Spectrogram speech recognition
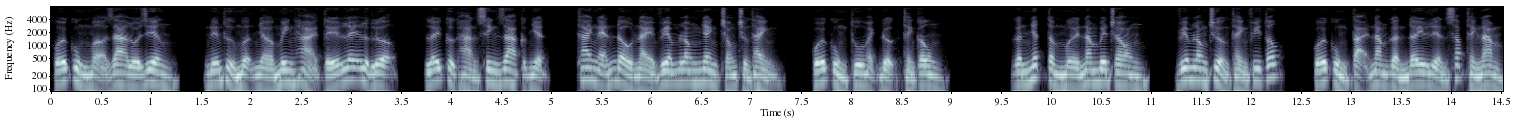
cuối cùng mở ra lối riêng, nếm thử mượn nhờ Minh Hải tế lễ lực lượng, lấy cực hàn sinh ra cực nhiệt, thai ngén đầu này viêm long nhanh chóng trưởng thành, cuối cùng thu hoạch được thành công. Gần nhất tầm 10 năm bên trong, viêm long trưởng thành phi tốc, cuối cùng tại năm gần đây liền sắp thành năm.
